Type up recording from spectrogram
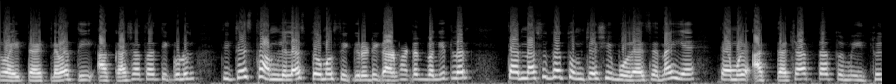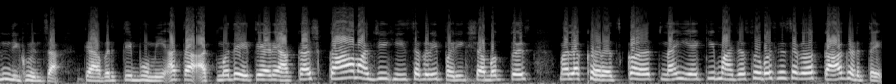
वाईट वाटल्यावरती आकाश आता तिकडून तिथेच थांबलेला असतो. मग सिक्युरिटी गार्ड फाटत बघितलं. त्यांना सुद्धा तुमच्याशी बोलायचं नाहीये. त्यामुळे आत्ताच्या आत्ता तुम्ही इथून निघून जा. त्यावरती भूमी आता आतमध्ये येते आणि आकाश का माझी ही सगळी परीक्षा बघतोयस? मला खरंच कळत नाहीये की माझ्यासोबत हे सगळं का घडतंय?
